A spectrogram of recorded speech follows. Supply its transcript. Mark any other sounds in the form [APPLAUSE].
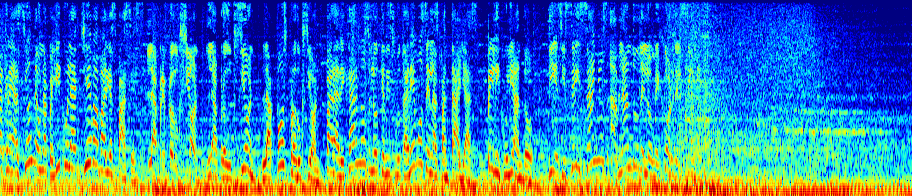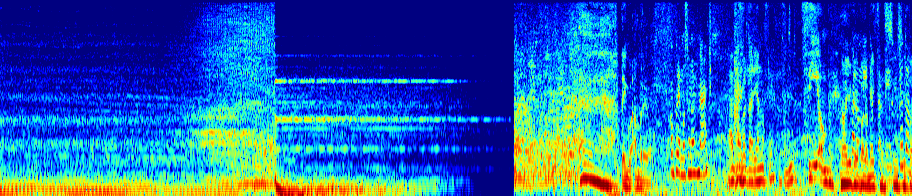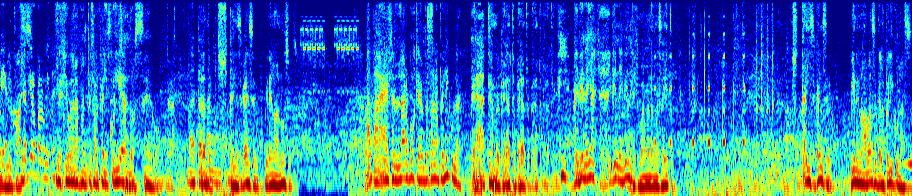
La creación de una película lleva varias fases. La preproducción, la producción, la postproducción, para dejarnos lo que disfrutaremos en las pantallas. Peliculeando. 16 años hablando de lo mejor del cine. Tengo hambre. Compremos unos nachos. Ah, te faltarían los frescos también. Sí, hombre. No, yo quiero palomitas. Sí, yo sí, también. palomitas. Ah, yo quiero palomitas. Ya que hora para empezar peliculeando. No sé, hombre. Estar Espérate, shh, cállense, cállense. Miren los anuncios. Apaga el celular vos que va a empezar la película. Espérate, hombre, espérate, espérate, espérate, espérate. Ahí viene ya, ya, ahí viene, ahí viene. Déjame mandar un mensajito. Shh, Cállense, cállense. Vienen los avances de las películas.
